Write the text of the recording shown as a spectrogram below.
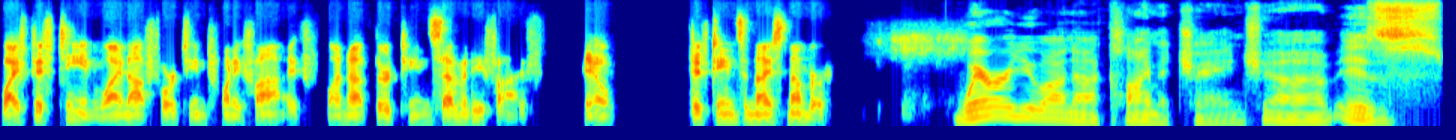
Why 15? Why not 1425? Why not 1375? You know, 15 is a nice number. Where are you on uh, climate change? Uh, is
